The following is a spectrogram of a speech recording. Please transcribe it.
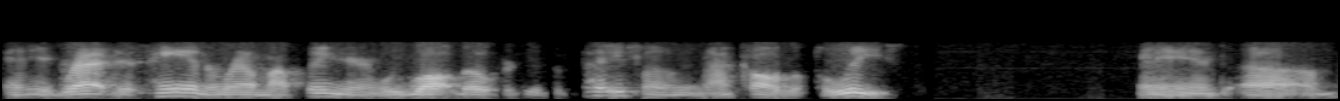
and he wrapped his hand around my finger, and we walked over to the payphone, and I called the police. And um,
